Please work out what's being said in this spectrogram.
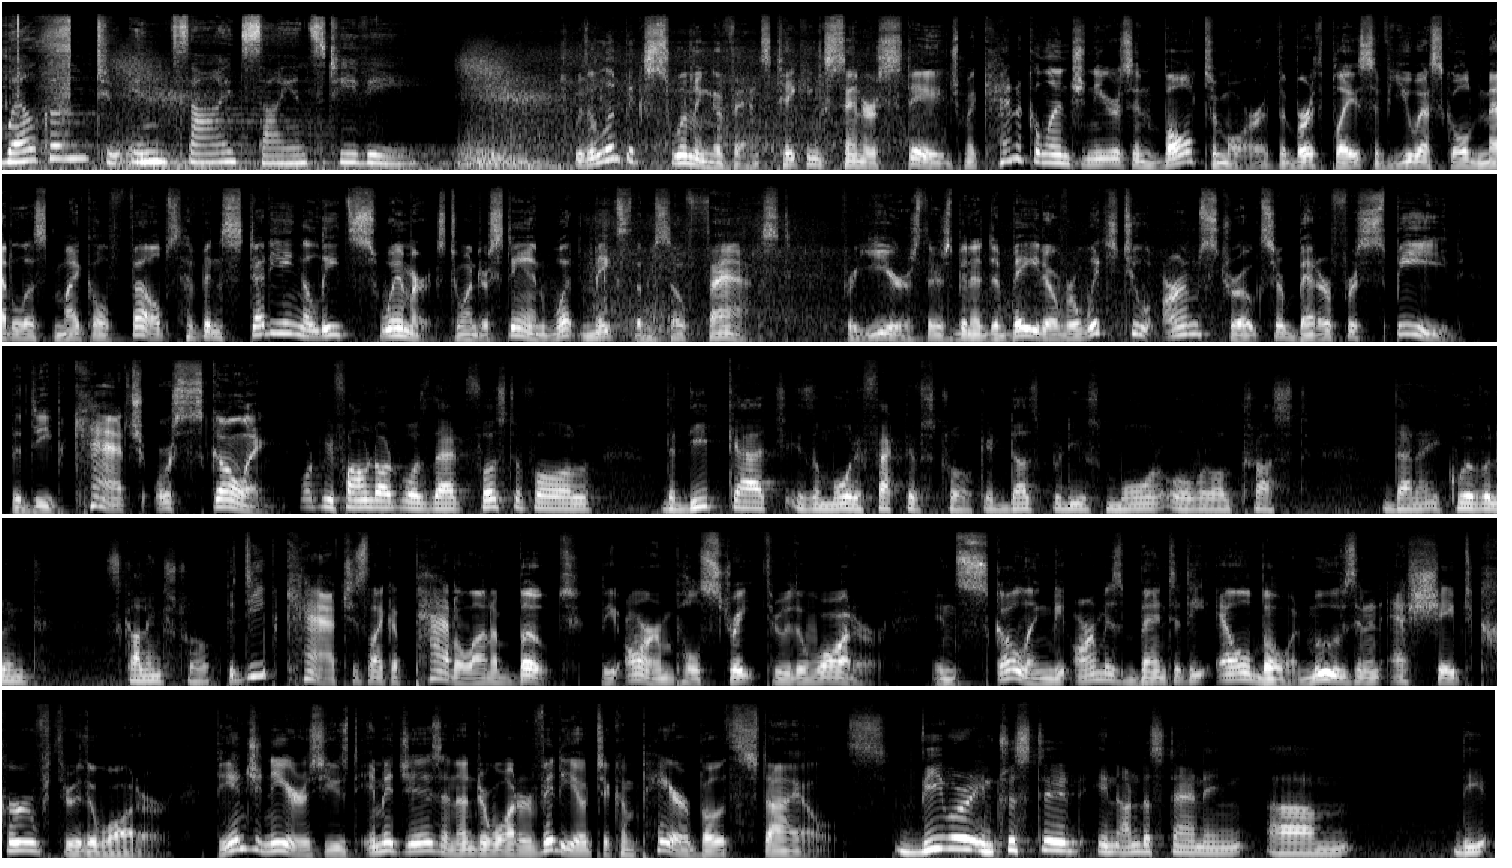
Welcome to Inside Science TV. With Olympic swimming events taking center stage, mechanical engineers in Baltimore, the birthplace of U.S. gold medalist Michael Phelps, have been studying elite swimmers to understand what makes them so fast. For years, there's been a debate over which two arm strokes are better for speed the deep catch or sculling. What we found out was that, first of all, the deep catch is a more effective stroke. It does produce more overall thrust than an equivalent sculling stroke. The deep catch is like a paddle on a boat. The arm pulls straight through the water. In sculling, the arm is bent at the elbow and moves in an S shaped curve through the water. The engineers used images and underwater video to compare both styles. We were interested in understanding um, the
